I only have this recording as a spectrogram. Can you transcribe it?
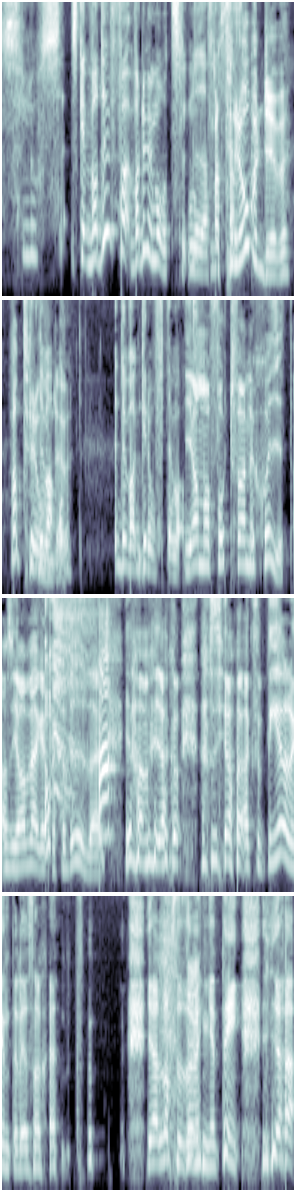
Slussen. Ska, var, du för, var du emot sl- nya Vad Slussen? tror du? Vad tror Du var, du? du var grovt emot. Jag mår fortfarande skit. Alltså jag vägrar gå förbi där. Jag, jag, alltså jag accepterar inte det som skett. Jag låtsas som ingenting. Jag,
